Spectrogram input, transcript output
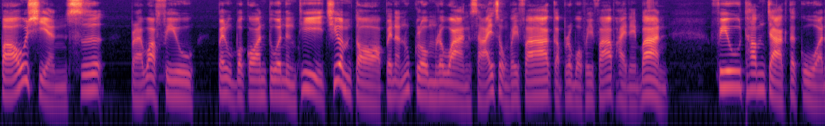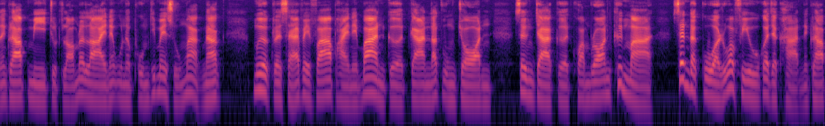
保险丝แปลว่าฟิวส์ เป็นอุปกรณ์ตัวหนึ่งที่เชื่อมต่อเป็นอนุกรมระหว่างสายส่งไฟฟ้ากับระบบไฟฟ้าภายในบ้าน ฟิวส์ทำจากตะกั่วนะครับ มีจุดหลอมละลายในอุณหภูมิที่ไม่สูงมากนัก เมื่อกระแสไฟฟ้าภายในบ้านเกิดการลัดวงจร ซึ่งจะเกิดความร้อนขึ้นมา เส้นตะกั่วหรือว่าฟิลก็จะขาดนะครับ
